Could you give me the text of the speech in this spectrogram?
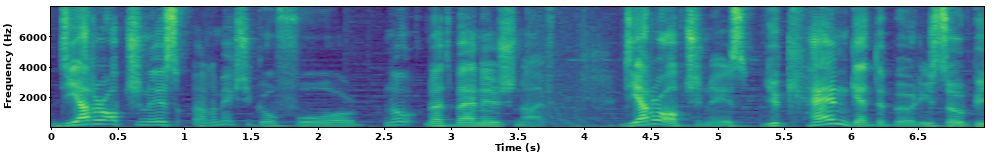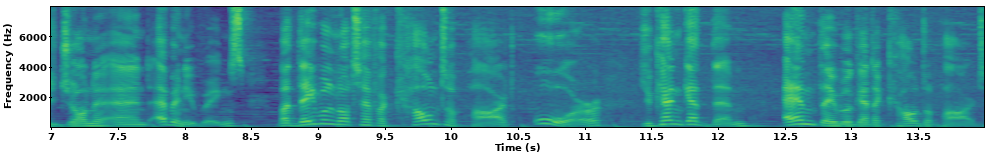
The other option is, uh, let me actually go for, no, let's banish knife. The other option is, you can get the birdies, so Peachone and Ebony Wings, but they will not have a counterpart, or you can get them and they will get a counterpart.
